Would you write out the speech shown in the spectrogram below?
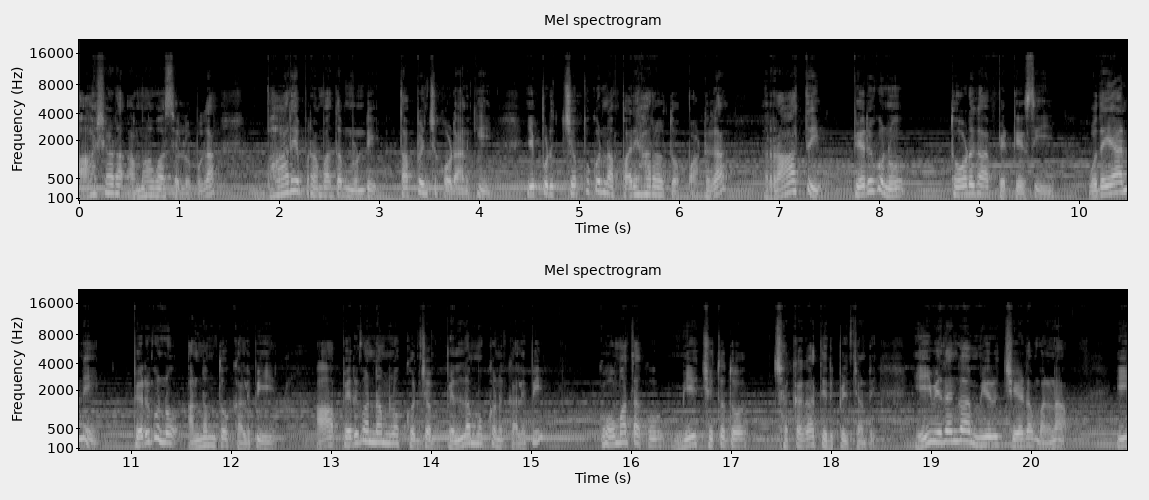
ఆషాఢ అమావాస్య లోపుగా భారీ ప్రమాదం నుండి తప్పించుకోవడానికి ఇప్పుడు చెప్పుకున్న పరిహారాలతో పాటుగా రాత్రి పెరుగును తోడుగా పెట్టేసి ఉదయాన్నే పెరుగును అన్నంతో కలిపి ఆ పెరుగన్నంలో కొంచెం బెల్లం ముక్కను కలిపి గోమతకు మీ చేతితో చక్కగా తినిపించండి. ఈ విధంగా మీరు చేయడం వలన ఈ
